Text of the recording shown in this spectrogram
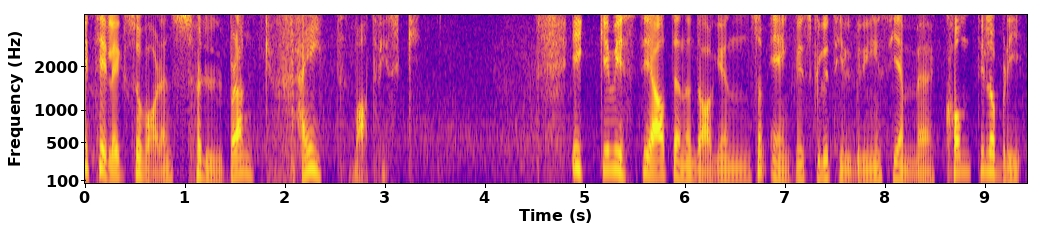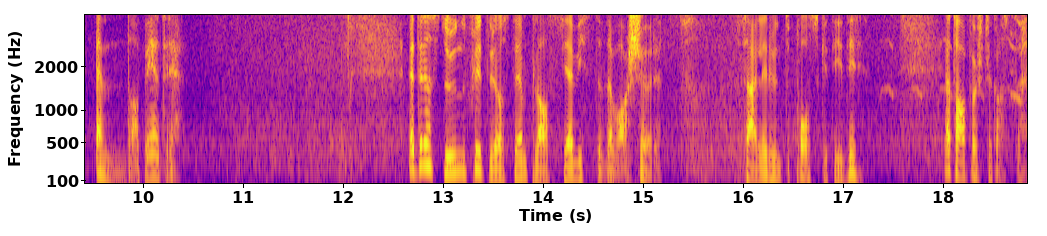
I tillegg så var det en sølvblank, feit matfisk. Ikke visste jeg at denne dagen, som egentlig skulle tilbringes hjemme, kom til å bli enda bedre. Etter en stund flytter vi oss til en plass jeg visste det var sjøørret. Særlig rundt påsketider. Jeg tar første kastet.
